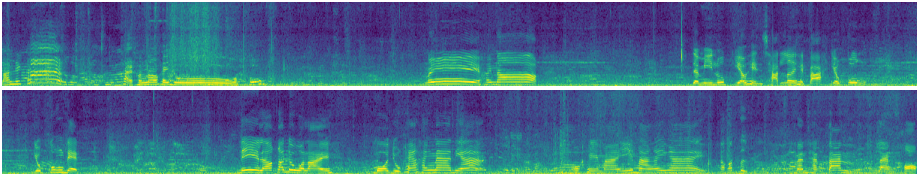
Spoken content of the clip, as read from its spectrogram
ร้านเล็กมาก ถ่ายข้างนอกให้ดู นี่ข้างนอก จะมีรูปเกี๊ยวเห็นชัดเลยเห็นปะเกี๊ยวกุ้ง เกี๊ยวกุ้งเด็ด นี่แล้วก็ดูอะไร โบสถ์อยู่แค่ข้างหน้าเนี้ย โอเคไหมมาง่ายๆ แล้วก็ตึกแมนฮัตตันแหล่งของ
